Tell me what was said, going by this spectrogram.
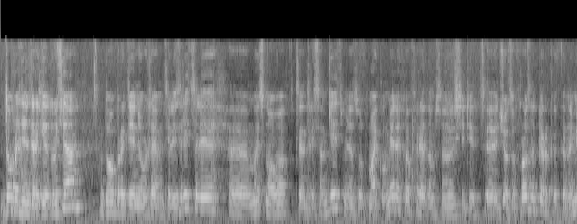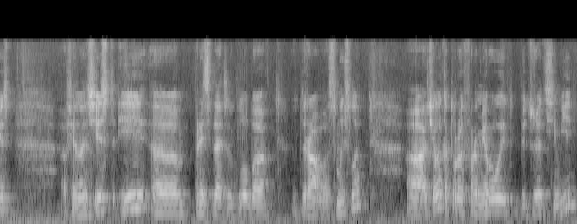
Добрый день, дорогие друзья. Добрый день, уважаемые телезрители. Э, мы снова в центре Сангейт. Меня зовут Майкл Мелехов. Рядом со мной сидит э, Джозеф Розенберг, экономист, финансист и э, председатель клуба здравого смысла. Человек, который формирует бюджет семьи.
